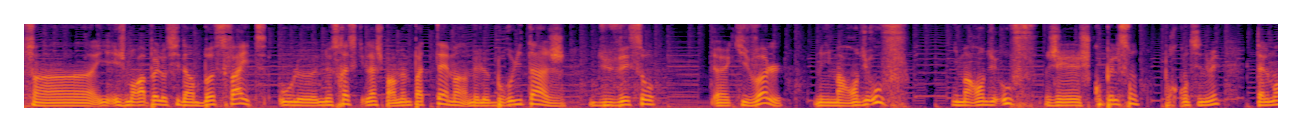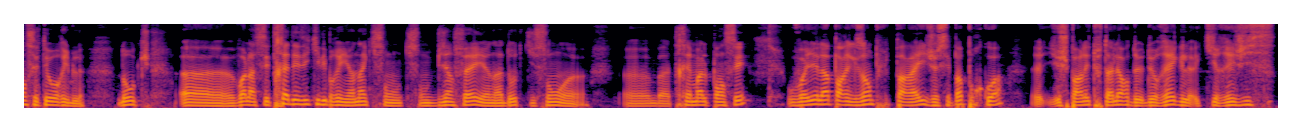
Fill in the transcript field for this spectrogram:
enfin, je me rappelle aussi d'un boss fight où le, ne serait-ce que là, je parle même pas de thème, hein, mais le bruitage du vaisseau euh, qui vole, mais il m'a rendu ouf il m'a rendu ouf. J'ai coupais le son pour continuer tellement c'était horrible. Donc euh, voilà, c'est très déséquilibré. Il y en a qui sont qui sont bien faits, il y en a d'autres qui sont euh, euh, bah, très mal pensés. Vous voyez là par exemple, pareil, je sais pas pourquoi. je parlais tout à l'heure de, règles qui régissent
